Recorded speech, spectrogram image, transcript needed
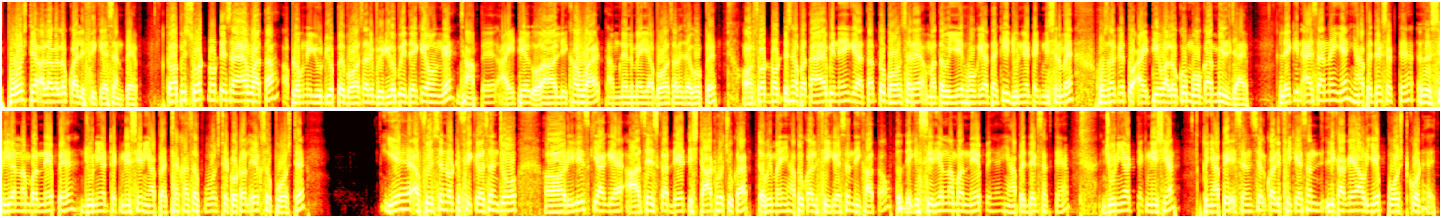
पोस्ट है अलग अलग क्वालिफिकेशन पे। तो अभी शॉर्ट नोटिस आया हुआ था। आप लोग ने यूट्यूब पे बहुत सारे वीडियो भी देखे होंगे, जहाँ पे आईटी लिखा हुआ है थंबनेल में या बहुत सारे जगहों पे। और शॉर्ट नोटिस में बताया भी नहीं गया था तो बहुत सारे मतलब ये हो गया था कि जूनियर टेक्नीशियन में हो सके तो आई वालों को मौका मिल जाए। लेकिन ऐसा नहीं है, यहाँ पे देख सकते हैं सीरियल नंबर ने पे है जूनियर टेक्नीशियन यहाँ पे अच्छा खासा पोस्ट है टोटल 100 पोस्ट है। ये है ऑफिशियल नोटिफिकेशन जो रिलीज़ किया गया है। आज से इसका डेट स्टार्ट हो चुका है। तो अभी मैं यहाँ पे क्वालिफिकेशन दिखाता हूँ। तो देखिए सीरियल नंबर ने पे है। यहाँ पे देख सकते हैं। जूनियर टेक्नीशियन तो यहाँ पे एसेंशियल क्वालिफिकेशन लिखा गया और ये पोस्ट कोड है।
